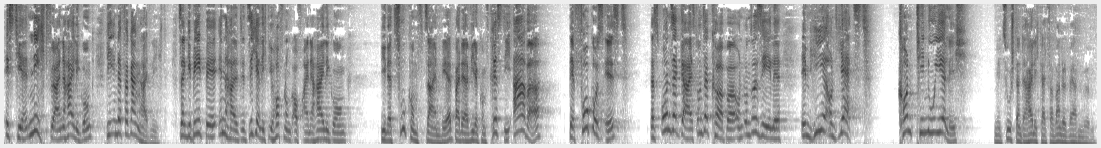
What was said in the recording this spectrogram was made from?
ist hier nicht für eine Heiligung, die in der Vergangenheit liegt. Sein Gebet beinhaltet sicherlich die Hoffnung auf eine Heiligung, die in der Zukunft sein wird, bei der Wiederkunft Christi. Aber der Fokus ist, dass unser Geist, unser Körper und unsere Seele im Hier und Jetzt kontinuierlich in den Zustand der Heiligkeit verwandelt werden mögen.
